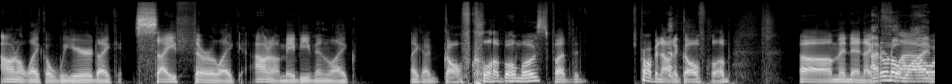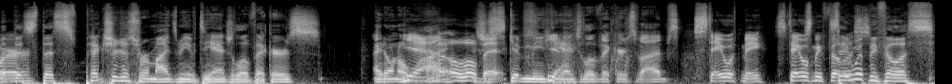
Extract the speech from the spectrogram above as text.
I don't know, like a weird like scythe or like I don't know, maybe even like like a golf club almost, but it's probably not a golf club. Um, and then like I don't know why, but this this picture just reminds me of D'Angelo Vickers. I don't know Yeah, why. a little it's bit. Just giving me Yeah. D'Angelo Vickers vibes. stay with me, stay with me, Phyllis. Stay with me, Phyllis.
